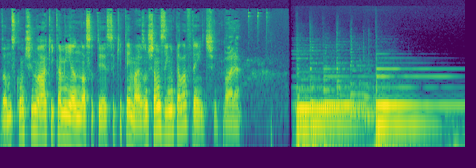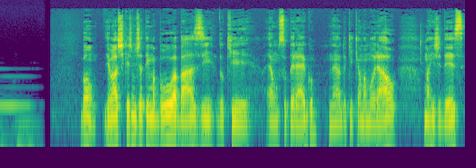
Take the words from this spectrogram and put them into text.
vamos continuar aqui caminhando nosso texto que tem mais um chãozinho pela frente. Bora. Bom, eu acho que a gente já tem uma boa base do que é um superego, né? Do que é uma moral, uma rigidez,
